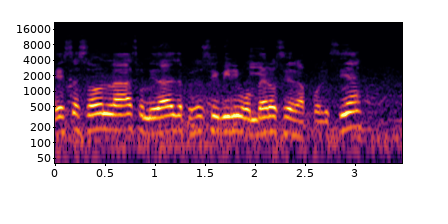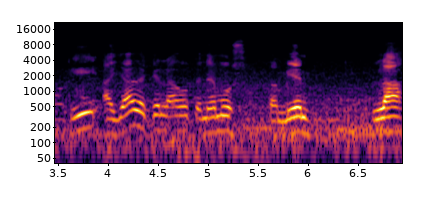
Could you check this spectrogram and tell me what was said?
Estas son las unidades de Protección Civil y Bomberos y de la Policía. Y allá de aquel lado tenemos también la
